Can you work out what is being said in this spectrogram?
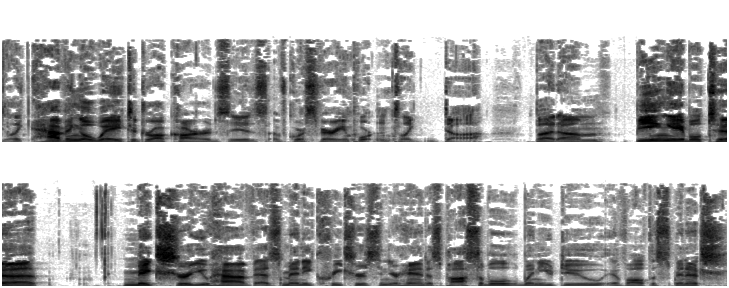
like having a way to draw cards is, of course, very important. Like, duh. But um, being able to make sure you have as many creatures in your hand as possible when you do evolve the spinach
